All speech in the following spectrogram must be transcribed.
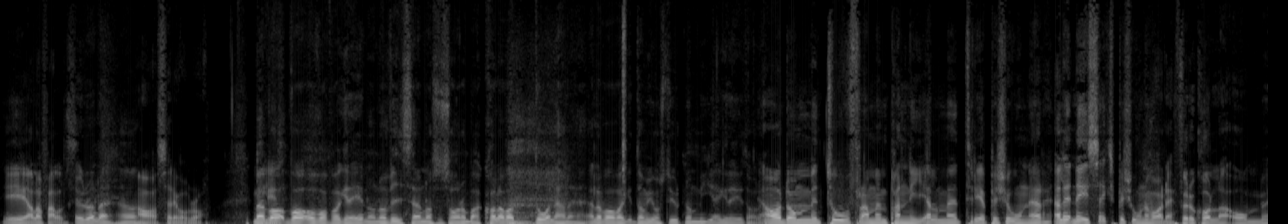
i alla fall. Gjorde de det? Ja. Ja, så det var bra. Men vad, vad, och vad var grejen då? De visade den och så sa de bara 'Kolla vad dålig han är' eller vad var, de måste gjort någon mer grej utav det? Ja, de tog fram en panel med tre personer, eller nej, sex personer var det. För att kolla om eh,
